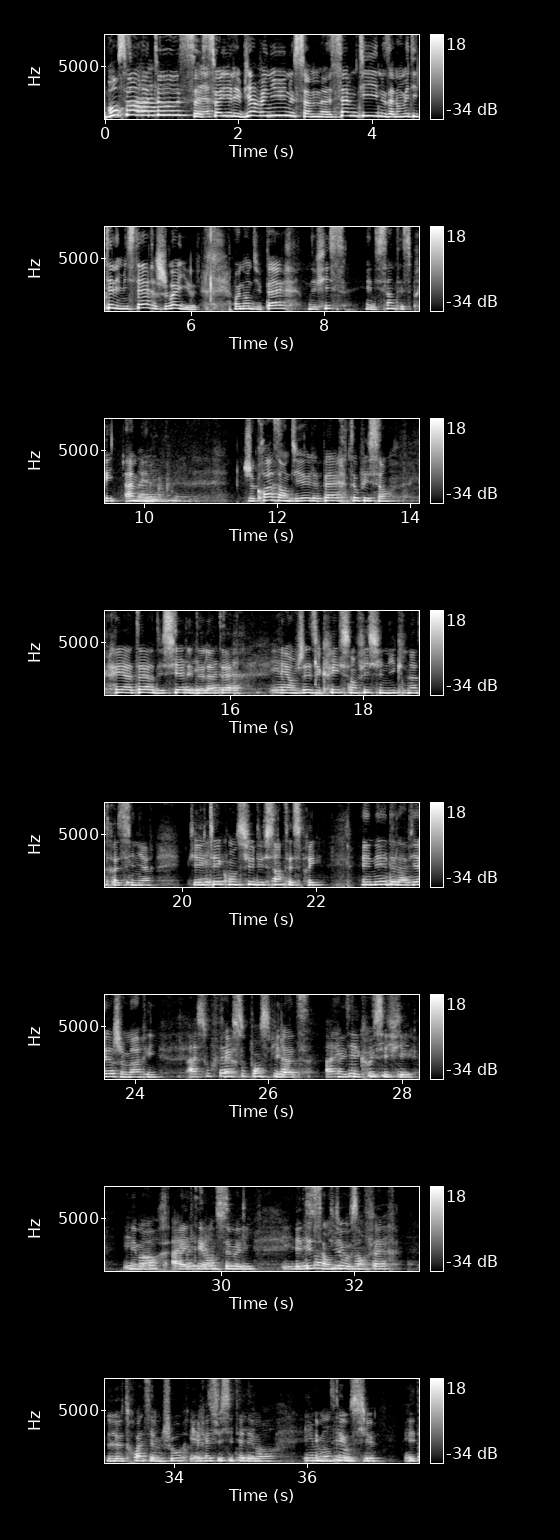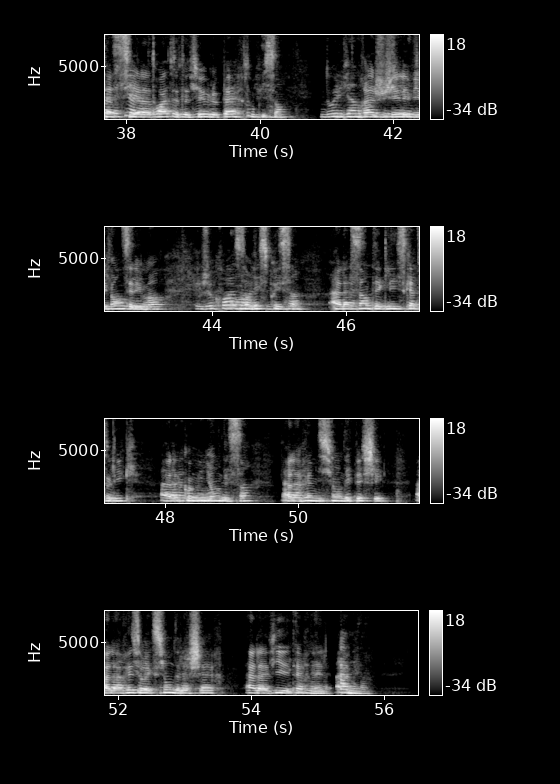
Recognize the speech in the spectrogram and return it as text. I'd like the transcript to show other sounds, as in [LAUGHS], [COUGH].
Bonsoir à tous, soyez les bienvenus. Nous sommes samedi, nous allons méditer les mystères joyeux. Au nom du Père, du Fils et du Saint-Esprit. Amen. Je crois en Dieu, le Père Tout-Puissant, Créateur du ciel et de la terre, et en Jésus-Christ, son Fils unique, notre Seigneur, qui a été conçu du Saint-Esprit, est né de la Vierge Marie, a souffert sous Ponce Pilate, a été crucifié est mort, a été enseveli, est descendu aux enfers, le troisième jour est ressuscité des morts, est monté aux cieux, est assis à la droite de Dieu le Père Tout-Puissant, d'où il viendra juger les vivants et les morts. Je crois en l'Esprit Saint, à la Sainte Église catholique, à la communion des saints, à la rémission des péchés, à la résurrection de la chair, à la vie éternelle. Amen.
